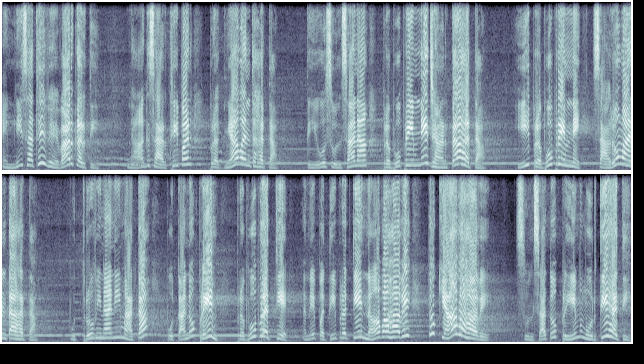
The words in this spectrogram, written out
એમની સાથે વ્યવહાર કરતી. નાગ સારથી પણ પ્રજ્ઞાવંત હતા. તેઓ સુલસાના પ્રભુ પ્રેમને જાણતા હતા. એ પ્રભુ પ્રેમને સારો માનતા હતા. પુત્રો વિનાની માતા પોતાનો પ્રેમ પ્રભુ પ્રત્યે અને પતિ પ્રત્યે ન વહાવે તો ક્યાં વહાવે? સુલસા તો પ્રેમ મૂર્તિ હતી.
